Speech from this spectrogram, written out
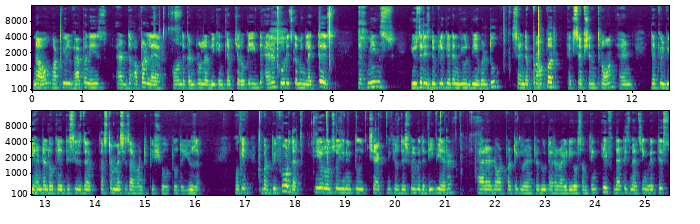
now what will happen is at the upper layer on the controller we can capture okay? If the error code is coming like this that means user is duplicate and we will be able to send a proper exception thrown and that will be handled okay? This is the custom message i wanted to show to the user okay? But before that here also you need to check because this will be the db error error dot particular attribute error id or something. If that is matching with this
